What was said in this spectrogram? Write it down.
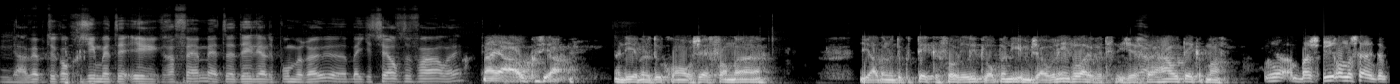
Ja, we hebben natuurlijk ook gezien met uh, Erik Raffin, met uh, Delia de Pomereux. Uh, een beetje hetzelfde verhaal, hè? Nou ja, ook, ja. En die hebben natuurlijk gewoon gezegd van... die hadden natuurlijk een ticket voor de lietlop en die hebben hem zo weer ingeleverd. Die zegt, ja. hou het ticket maar. Ja, Bas hier ondersteunt hem.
